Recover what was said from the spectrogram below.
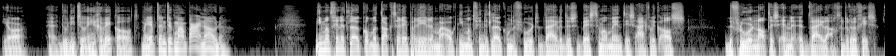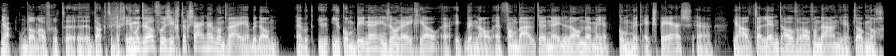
joh, uh, doe niet zo ingewikkeld. Maar je hebt er natuurlijk maar een paar nodig. Niemand vindt het leuk om het dak te repareren, maar ook niemand vindt het leuk om de vloer te dweilen. Dus het beste moment is eigenlijk als de vloer nat is en het dweilen achter de rug is. Ja. Om dan over het, het dak te beginnen. Je moet wel voorzichtig zijn, hè, want wij hebben dan. Je, je komt binnen in zo'n regio. Uh, ik ben al van buiten, Nederlander, maar je komt met experts. je haalt talent overal vandaan. Je hebt ook nog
